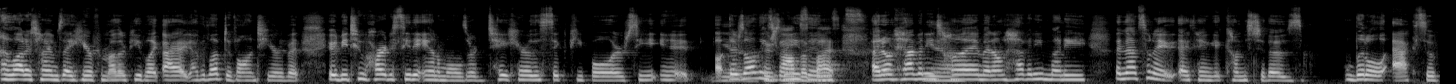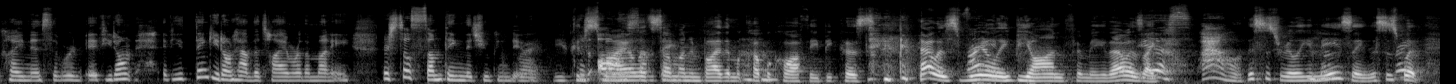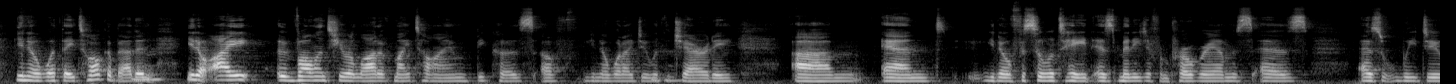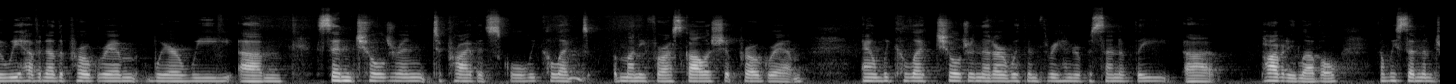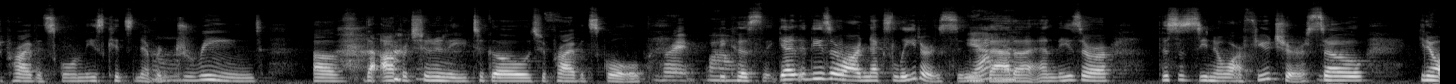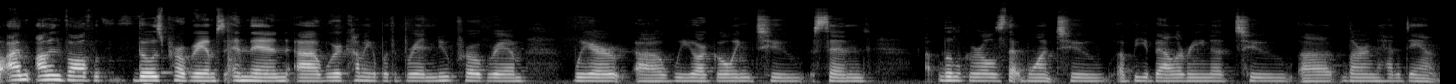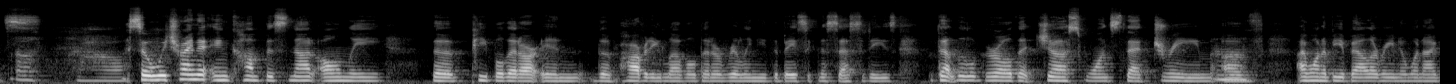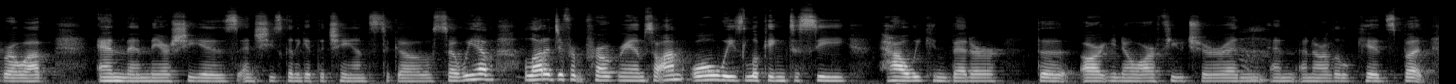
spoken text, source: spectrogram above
a lot of times I hear from other people like I, I would love to volunteer, but it would be too hard to see the animals or take care of the sick people or see. You know, it, uh, There's all these There's all the reasons. I don't have any Yeah. time. I don't have any money, and that's when I, I think it comes to those little acts of kindness that we're if you don't if you think you don't have the time or the money there's still something that you can do Right. You can There's smile at someone and buy them a cup of mm-hmm. coffee because that was really beyond for me. That was like, Yes. wow, this is really mm-hmm. amazing. This is what, you know, what they talk about. And, mm-hmm. you know, I uh, volunteer a lot of my time because of, you know, what I do with the charity. Um, and, you know, facilitate as many different programs as as we do. We have another program where we um, send children to private school. We collect money for our scholarship program, and we collect children that are within 300% of the uh, poverty level, and we send them to private school. And these kids never dreamed of the opportunity to go to private school right because yeah, these are our next leaders in Yeah. Nevada, and these are this is you know our future. So, you know, I'm I'm involved with those programs, and then uh, we're coming up with a brand new program where uh, we are going to send little girls that want to uh, be a ballerina to uh, learn how to dance. wow So we're trying to encompass not only the people that are in the poverty level that are really need the basic necessities, but that little girl that just wants that dream of I want to be a ballerina when I grow up. And then there she is, and she's going to get the chance to go. So we have a lot of different programs. So I'm always looking to see how we can better the our you know our future and and and our little kids. But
